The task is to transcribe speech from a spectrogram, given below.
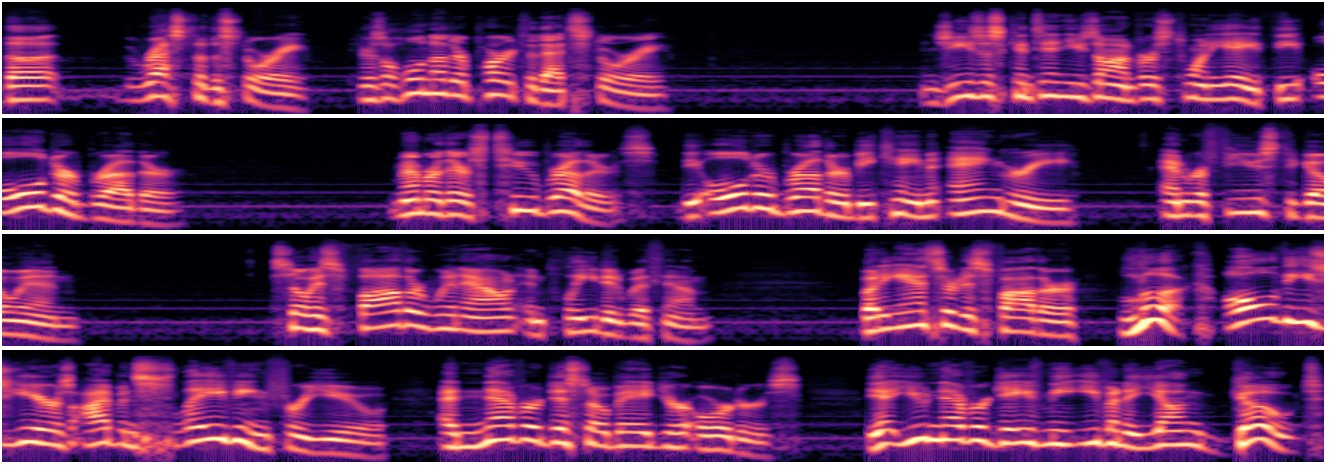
the, the rest of the story. There's a whole other part to that story. And Jesus continues on, verse 28 The older brother, remember there's two brothers, the older brother became angry and refused to go in. So his father went out and pleaded with him. But he answered his father, Look, all these years I've been slaving for you and never disobeyed your orders. Yet you never gave me even a young goat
